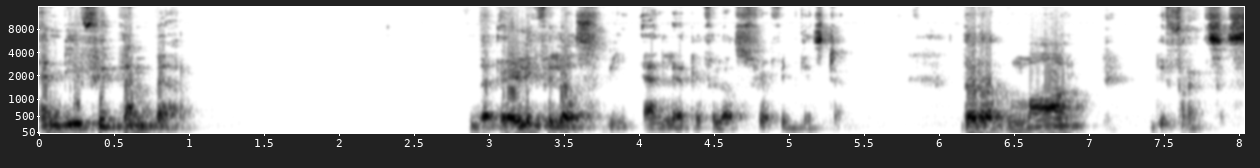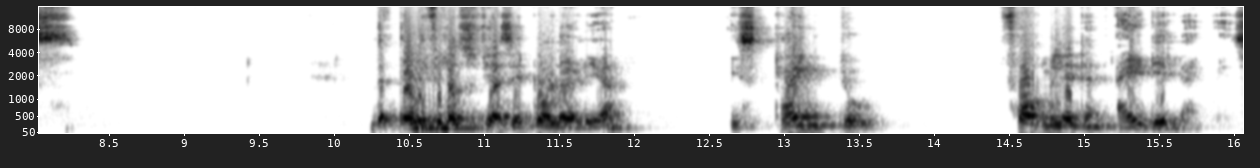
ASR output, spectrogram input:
And if you compare the early philosophy and later philosophy of Wittgenstein, there are marked differences. The early philosophy, as I told earlier, is trying to formulate an ideal language.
